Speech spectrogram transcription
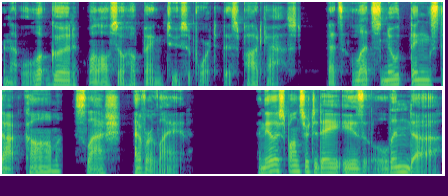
and that will look good while also helping to support this podcast. That's letsknowthings.com slash everlane. And the other sponsor today is Lynda.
